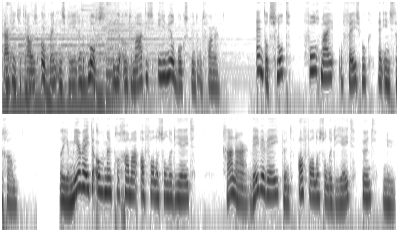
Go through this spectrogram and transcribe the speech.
Daar vind je trouwens ook mijn inspirerende blogs, die je automatisch in je mailbox kunt ontvangen. En tot slot, volg mij op Facebook en Instagram. Wil je meer weten over mijn programma Afvallen zonder dieet? Ga naar www.afvallenzonderdieet.nu.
